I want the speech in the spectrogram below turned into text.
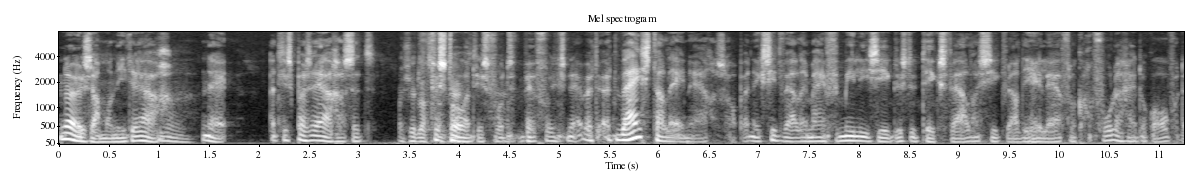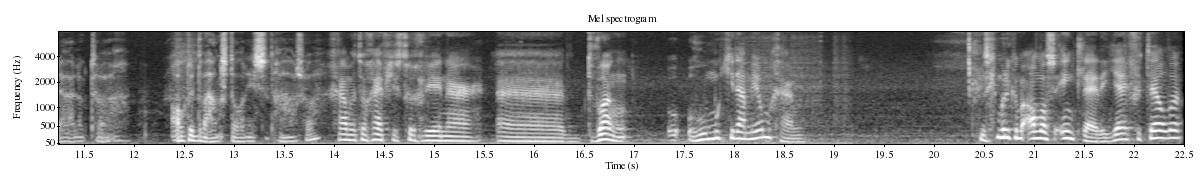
Nee, is allemaal niet erg. Nee, het is pas erg als het Als je verstoord is voor het, voor het, het, wijst alleen ergens op. En ik zie het wel in mijn familie, zie ik dus de tics wel. En zie ik wel die hele erfelijke gevoeligheid ook overduidelijk terug. Ook de dwangstoornissen trouwens hoor. Gaan we toch eventjes terug weer naar eh, dwang. Ho- Hoe moet je daarmee omgaan? Misschien moet ik hem anders inkleden. Jij vertelde,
